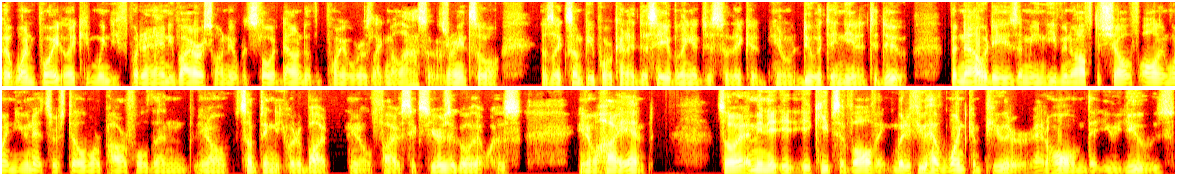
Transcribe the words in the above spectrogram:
at one point, like when you put an antivirus on it, it would slow it down to the point where it was like molasses, right? So it was like some people were kind of disabling it just so they could, you know, do what they needed to do. But nowadays, I mean, even off the shelf, all in one units are still more powerful than, you know, something that you would have bought, you know, five, six years ago that was, you know, high end. So, I mean, it, it keeps evolving. But if you have one computer at home that you use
